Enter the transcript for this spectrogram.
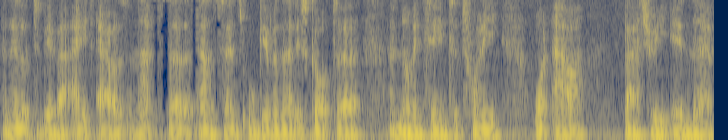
and they look to be about eight hours, and that's uh, that sounds sensible given that it's got uh, a 19 to 20 watt hour battery in there.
